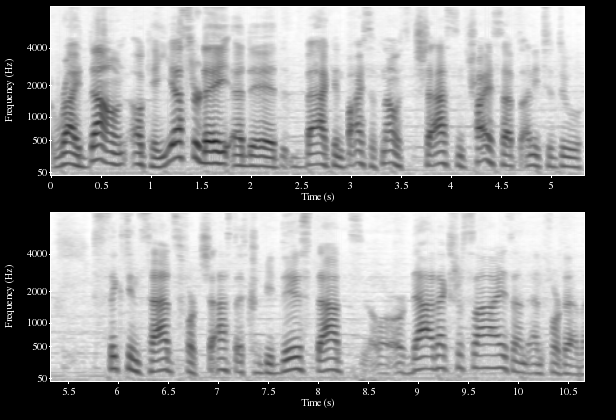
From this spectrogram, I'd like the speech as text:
write down, okay, yesterday I did back and biceps, now it's chest and triceps. I need to do 16 sets for chest. It could be this, that, or, or that exercise. And, and for the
